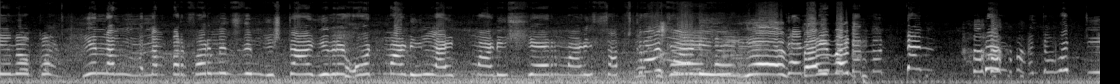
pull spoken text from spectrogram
ಏನಪ್ಪ ಏನು ನಮ್ಮ ನಮ್ಮ ಪರ್ಫಾರ್ಮೆನ್ಸ್ ನಿಮ್ಗೆ ಇಷ್ಟ ಆಗಿದ್ರೆ ವೋಟ್ ಮಾಡಿ ಲೈಕ್ ಮಾಡಿ ಶೇರ್ ಮಾಡಿ ಸಬ್ಸ್ಕ್ರೈಬ್ ಮಾಡಿ. ಒತ್ತಿ.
